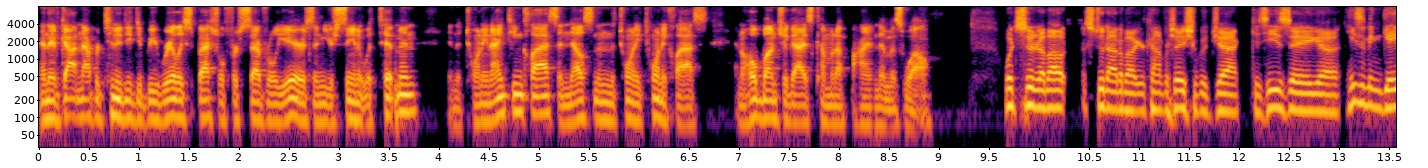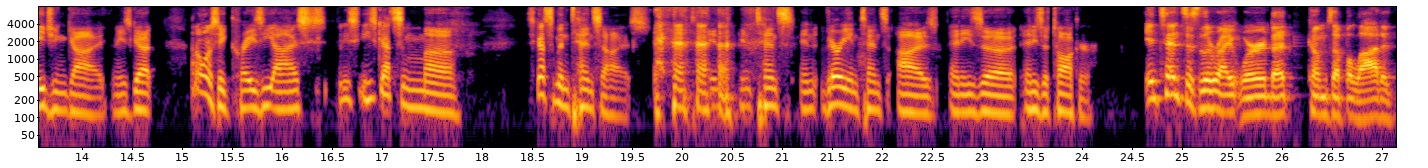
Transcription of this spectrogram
and they've got an opportunity to be really special for several years. And you're seeing it with Tippmann in the 2019 class and Nelson in the 2020 class, and a whole bunch of guys coming up behind them as well what stood about stood out about your conversation with Jack because he's a uh, he's an engaging guy and he's got I don't want to say crazy eyes, but he's he's got some uh, he's got some intense eyes, in, intense and very intense eyes, and he's a and he's a talker. Intense is the right word that comes up a lot. I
